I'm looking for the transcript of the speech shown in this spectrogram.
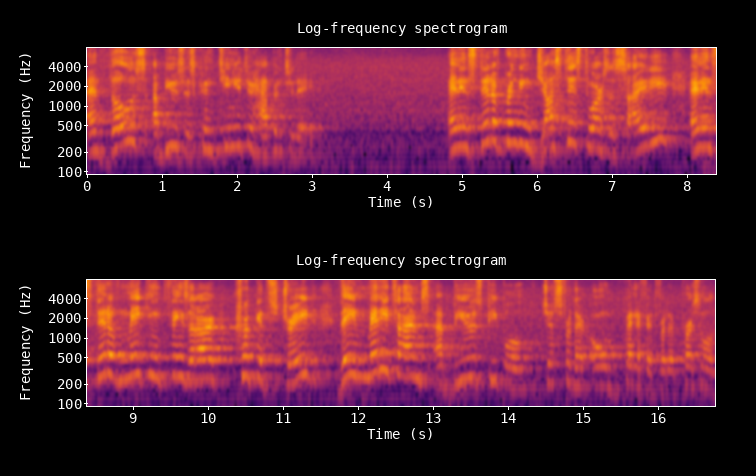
And those abuses continue to happen today. And instead of bringing justice to our society, and instead of making things that are crooked straight, they many times abuse people just for their own benefit, for their personal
